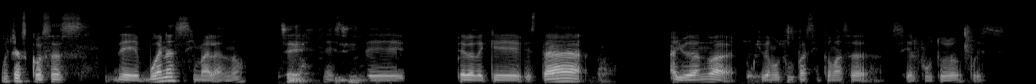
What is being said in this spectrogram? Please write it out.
muchas cosas de buenas y malas, ¿no? Sí. Este, pero de que está ayudando a que demos un pasito más hacia el futuro, pues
